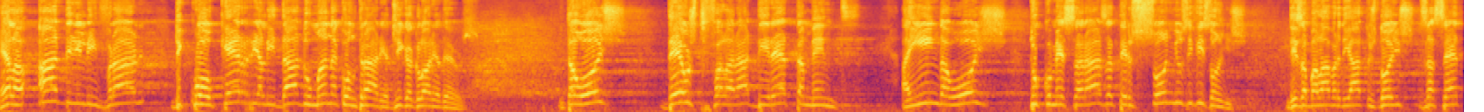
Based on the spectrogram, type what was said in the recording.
Ela há de lhe livrar de qualquer realidade humana contrária. Diga glória a Deus. Então hoje Deus te falará diretamente. Ainda hoje tu começarás a ter sonhos e visões. Diz a palavra de Atos 2, 17.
